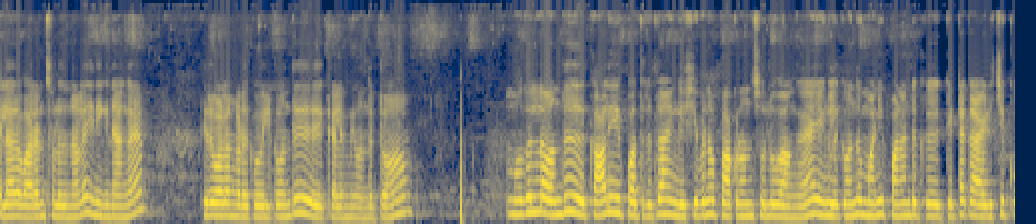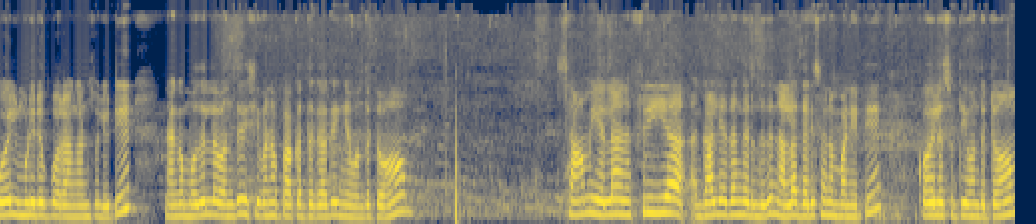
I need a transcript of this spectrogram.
எல்லோரும் வரேன்னு சொல்லதுனால இன்றைக்கி நாங்கள் திருவாலங்கடை கோயிலுக்கு வந்து கிளம்பி வந்துட்டோம். முதல்ல வந்து காளியை பார்த்துட்டு தான் இங்கே சிவனை பார்க்கணுன்னு சொல்லுவாங்க. எங்களுக்கு வந்து மணி பன்னெண்டுக்கு கிட்டக்க ஆகிடுச்சு கோயில் முடிட போகிறாங்கன்னு சொல்லிட்டு நாங்கள் முதல்ல வந்து சிவனை பார்க்கறதுக்காக இங்கே வந்துட்டோம். சாமியெல்லாம் ஃப்ரீயாக காலியாக தாங்க இருந்தது. நல்லா தரிசனம் பண்ணிவிட்டு கோயிலை சுற்றி வந்துட்டோம்.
